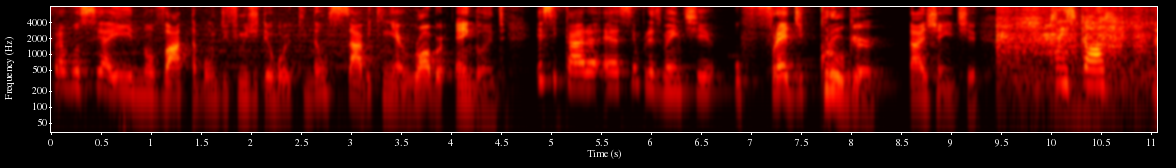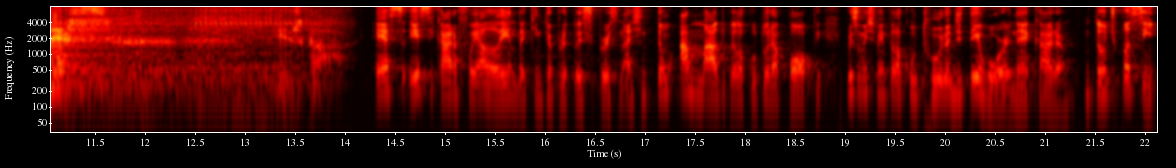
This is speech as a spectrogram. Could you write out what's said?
Para você aí, novata bom de filmes de terror que não sabe quem é Robert Englund, esse cara é simplesmente o Fred Krueger, tá gente? Please God. This is God. Essa, esse cara foi a lenda que interpretou esse personagem tão amado pela cultura pop, principalmente também pela cultura de terror, né, cara? Então, tipo assim,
